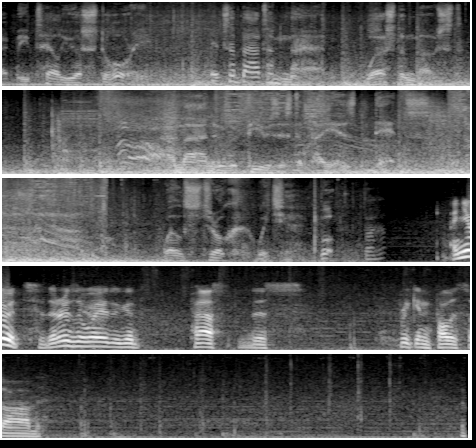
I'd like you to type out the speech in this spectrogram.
let me tell you a story. It's about a man, worse than most. A man who refuses to pay his debts. Well struck, Witcher. But I knew it! There is a way to get past this freaking palisade. The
